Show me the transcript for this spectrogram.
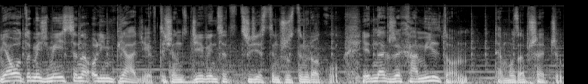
Miało to mieć miejsce na Olimpiadzie w 1936 roku, jednakże Hamilton temu zaprzeczył.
